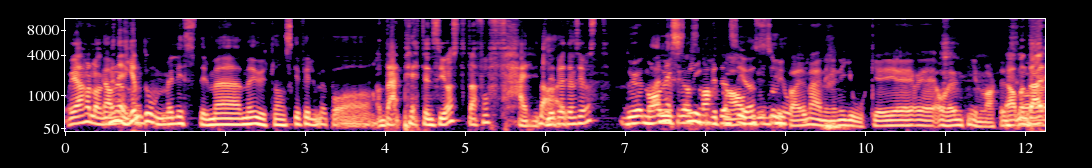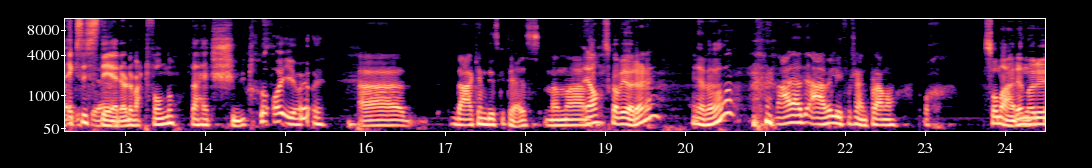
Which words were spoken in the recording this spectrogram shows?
og jeg har lagd ja, min egen. Dumme lister med, med, utenlandske filmer på ja, Det er pretensiøst. Det er forferdelig pretensiøst. Du, nå har vi snakka om de dypere meningene i Joker over en time, Martin. Ja, men der eksisterer det i hvert fall noe. Det er helt sjukt. oi, oi, oi. Uh, det kan diskuteres, men uh, Ja, skal vi gjøre det. Gjøre det, da? nei, det er vel litt for sent for deg nå. Oh. Sånn er det når du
